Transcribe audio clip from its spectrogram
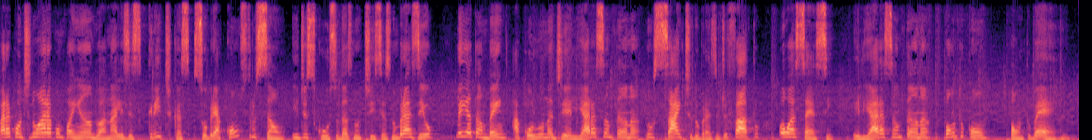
Para continuar acompanhando análises críticas sobre a construção e discurso das notícias no Brasil, leia também a coluna de Eliara Santana no site do Brasil de Fato ou acesse eliarasantana.com.br.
